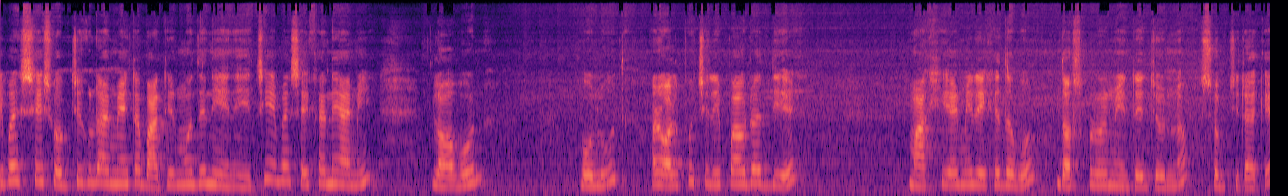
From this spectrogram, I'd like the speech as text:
এবার সেই সবজিগুলো আমি একটা বাটির মধ্যে নিয়ে নিয়েছি। এবার সেখানে আমি লবণ, হলুদ আর অল্প চিলি পাউডার দিয়ে মাখিয়ে আমি রেখে দেবো দশ পনেরো মিনিটের জন্য সবজিটাকে।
